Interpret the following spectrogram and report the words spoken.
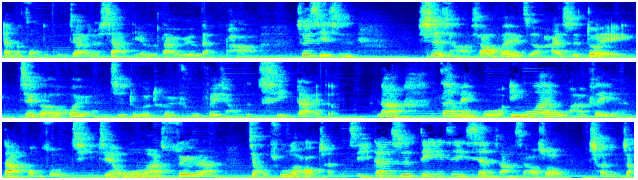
Amazon 的股价就下跌了大约两趴，所以其实。市场消费者还是对这个会员制度的推出非常的期待的。那在美国，因为武汉肺炎大封锁期间，沃尔玛虽然缴出了好成绩，但是第一季线上销售成长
